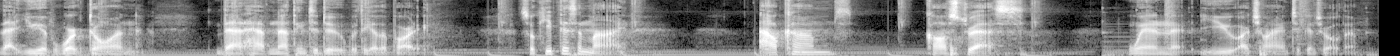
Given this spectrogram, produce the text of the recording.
that you have worked on that have nothing to do with the other party. So keep this in mind. Outcomes cause stress when you are trying to control them.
